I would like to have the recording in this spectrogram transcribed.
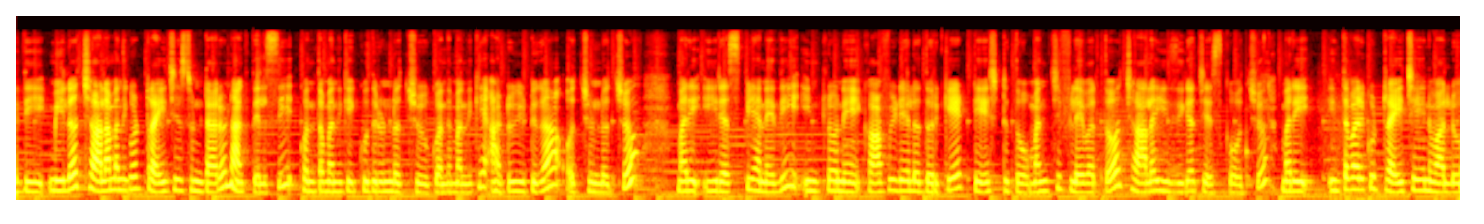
ఇది మీలో చాలామంది కూడా ట్రై చేసి ఉంటారు నాకు తెలిసి కొంతమందికి కుదిరుండొచ్చు కొంతమందికి అటు ఇటుగా వచ్చుండొచ్చు. మరి ఈ రెసిపీ అనేది ఇంట్లోనే కాఫీ డేలో దొరికే టేస్ట్తో మంచి ఫ్లేవర్తో చాలా ఈజీగా చేసుకోవచ్చు. మరి ఇంతవరకు ట్రై చేయని వాళ్ళు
